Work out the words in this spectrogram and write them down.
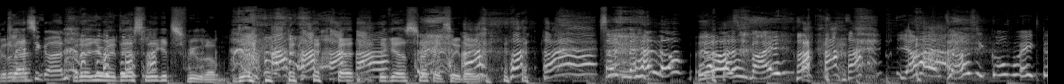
Ved du hvad? Klassikeren. Julie, det er jeg slet ikke i tvivl om. Det, det kan jeg så godt se dig i. Så sådan, hallo, det er også mig. jeg har altså også en god pointe.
